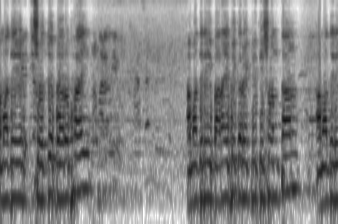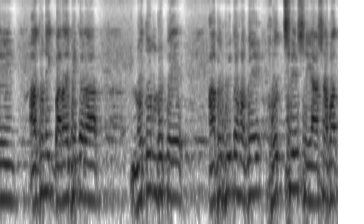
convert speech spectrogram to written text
আমাদের শ্রদ্ধে বড় ভাই, আমাদের এই বারাই বেকারের কৃতি সন্তান, আমাদের এই আধুনিক বারাই বেকারা নতুন রূপে আবির্ভূত হবে, হচ্ছে সেই আশাবাদ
